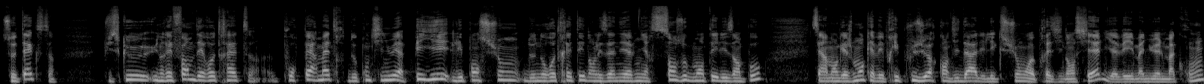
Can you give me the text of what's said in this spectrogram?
ce texte puisque une réforme des retraites pour permettre de continuer à payer les pensions de nos retraités dans les années à venir sans augmenter les impôts, c'est un engagement qu'avaient pris plusieurs candidats à l'élection présidentielle. Il y avait Emmanuel Macron,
